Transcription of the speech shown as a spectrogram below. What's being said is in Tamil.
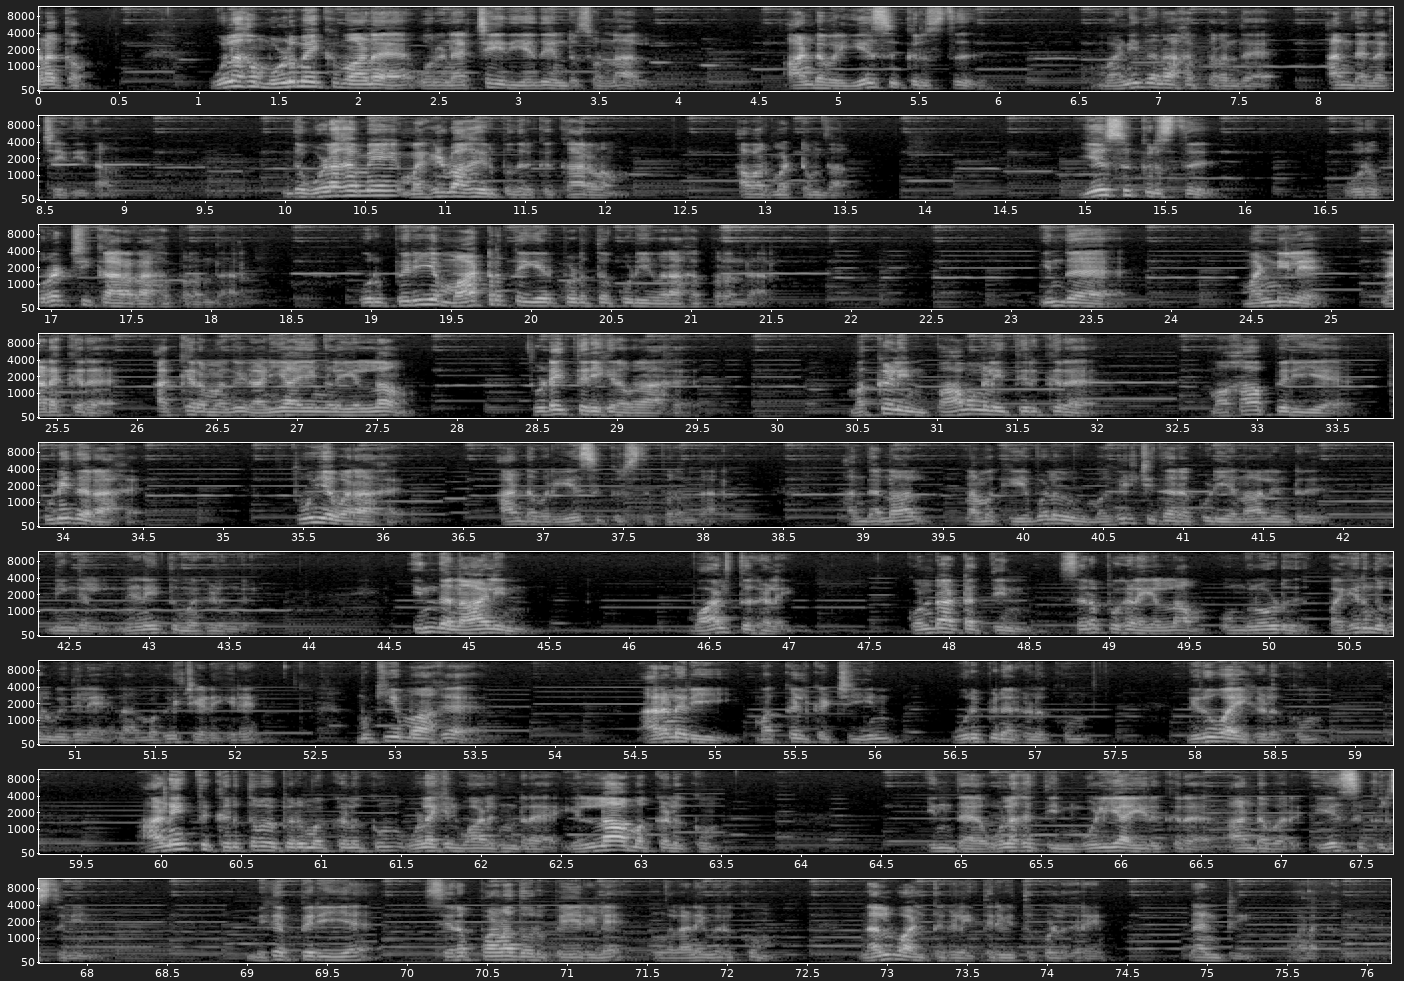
வணக்கம். உலகம் முழுமைக்குமான ஒரு நற்செய்தி எது என்று சொன்னால் ஆண்டவர் இயேசு கிறிஸ்து மனிதனாக பிறந்த அந்த நற்செய்தி தான். இந்த உலகமே மகிழ்வாக இருப்பதற்கு காரணம் அவர் மட்டும்தான். இயேசு கிறிஸ்து ஒரு புரட்சிக்காரராக பிறந்தார். ஒரு பெரிய மாற்றத்தை ஏற்படுத்தக்கூடியவராக பிறந்தார். இந்த மண்ணிலே நடக்கிற அக்கிரமங்கள் அநியாயங்களை எல்லாம் துடைத்தெறிகிறவராக மக்களின் பாவங்களை தீர்க்கிற மகா பெரிய புனிதராக தூயவராக ஆண்டவர் இயேசு கிறிஸ்து பிறந்தார். அந்த நாள் நமக்கு எவ்வளவு மகிழ்ச்சி தரக்கூடிய நாள் என்று நீங்கள் நினைத்து மகிழுங்கள். இந்த நாளின் வாழ்த்துக்களை கொண்டாட்டத்தின் சிறப்புகளை எல்லாம் உங்களோடு பகிர்ந்து கொள்வதிலே நான் மகிழ்ச்சி அடைகிறேன். முக்கியமாக அறநெறி மக்கள் கட்சியின் உறுப்பினர்களுக்கும் நிர்வாகிகளுக்கும் அனைத்து கிறிஸ்தவ பெருமக்களுக்கும் உலகில் வாழுகின்ற எல்லா மக்களுக்கும் இந்த உலகத்தின் ஒளியாய் இருக்கிற ஆண்டவர் இயேசு கிறிஸ்துவின் மிகப்பெரிய சிறப்பானதொரு பெயரிலே உங்கள் அனைவருக்கும் நல்வாழ்த்துக்களை தெரிவித்துக் கொள்கிறேன். நன்றி வணக்கம்.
